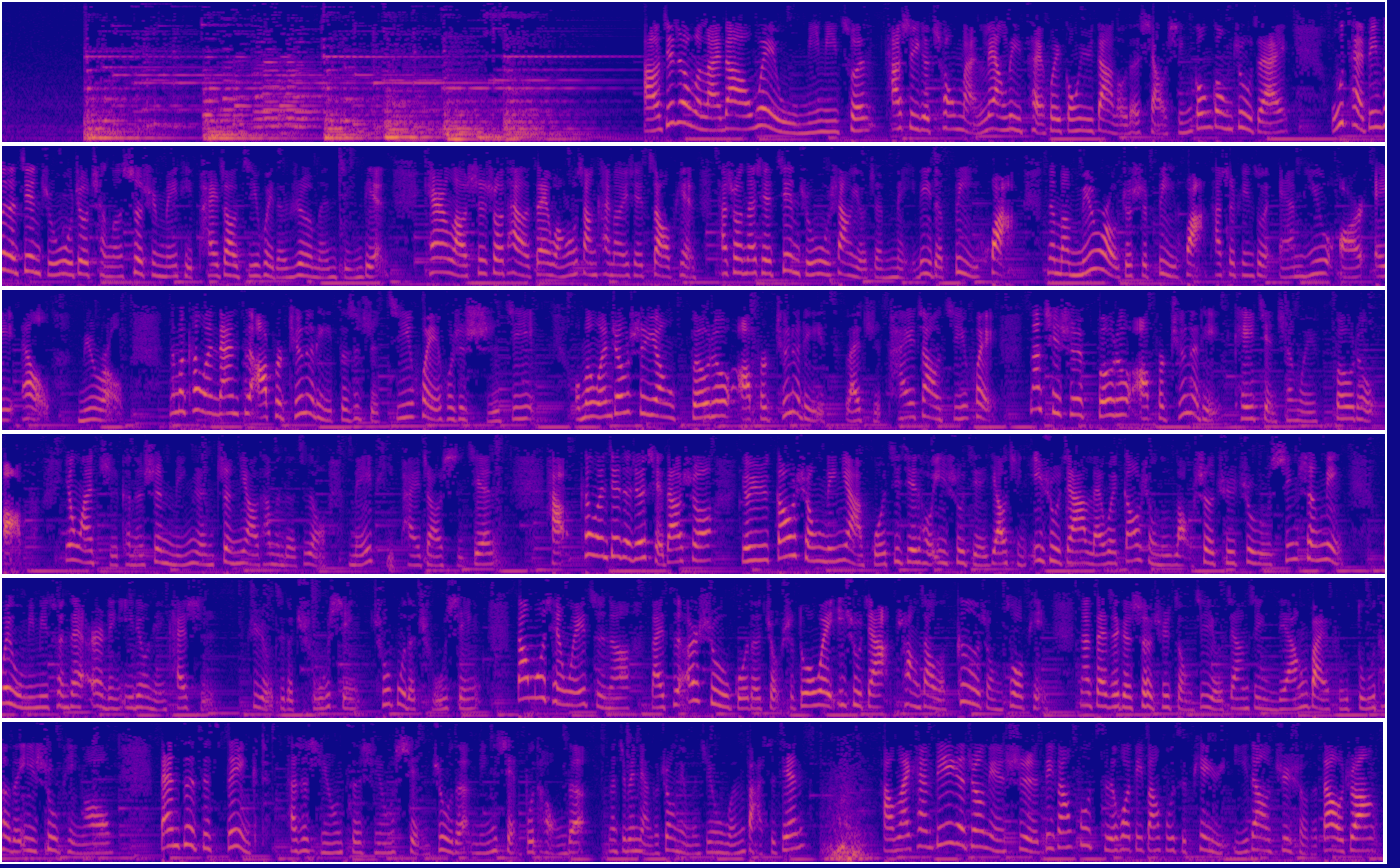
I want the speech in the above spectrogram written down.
好，接着我们来到魏武迷迷村，它是一个充满亮丽彩绘公寓大楼的小型公共住宅。五彩缤纷的建筑物就成了社群媒体拍照机会的热门景点。Karen 老师说，他有在网络上看到一些照片，他说那些建筑物上有着美丽的壁画。那么 mural 就是壁画，它是拼作 M U R A L mural。那么课文单字 opportunity 则是指机会或是时机。我们文中是用 photo opportunities 来指拍照机会。那其实 photo opportunity 可以简称为 photo op，用来指可能是名人政要他们的这种媒体拍照时间。好，课文接着就写到说，由于高雄林雅国际街头艺术节邀请艺术家来为高雄的老社区注入新生命，魏武明明村在二零一六年开始。具有这个雏形，初步的雏形。到目前为止呢，来自二十五国的九十多位艺术家创造了各种作品。那在这个社区总计有将近两百幅独特的艺术品哦。单字 distinct 它是形容词，形容显著的、明显不同的。那这边两个重点，我们进入文法时间。好，我们来看第一个重点是地方副词或地方副词片语移到句首的倒装。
